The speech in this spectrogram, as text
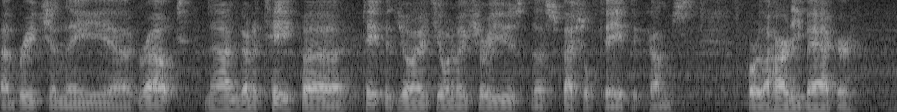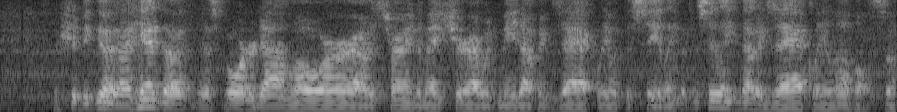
a breach in the uh, grout. Now I'm going to tape uh, tape the joints. You want to make sure you use the special tape that comes for the HardieBacker. It should be good. I had the, this border down lower. I was trying to make sure I would meet up exactly with the ceiling, but the ceiling's not exactly level. So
